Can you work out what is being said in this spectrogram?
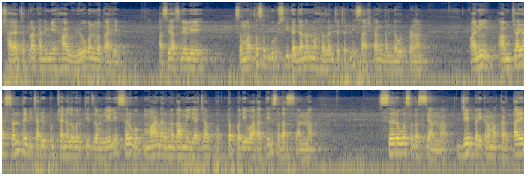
छायाचित्राखाली मी हा व्हिडिओ बनवत आहे असे असलेले समर्थ सद्गुरू श्री गजानन महाराजांच्या चरणी साष्टांग दंडवत प्रणाम। आणि आमच्या या संत विचार यूट्यूब चॅनलवरती जमलेले सर्व मा नर्मदा मैयाच्या भक्त परिवारातील सदस्यांना सर्व सदस्यांना जे परिक्रमा करतायत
